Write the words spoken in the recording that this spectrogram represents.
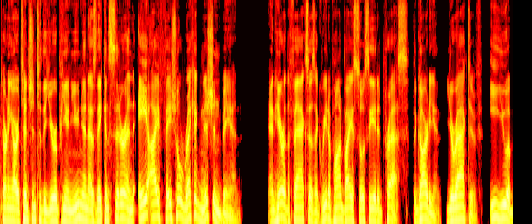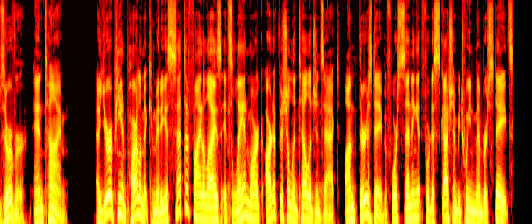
Turning our attention to the European Union as they consider an AI facial recognition ban. And here are the facts as agreed upon by Associated Press, The Guardian, Euractiv, EU Observer, and Time. A European Parliament committee is set to finalize its landmark Artificial Intelligence Act on Thursday before sending it for discussion between member states,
